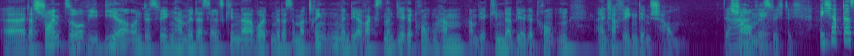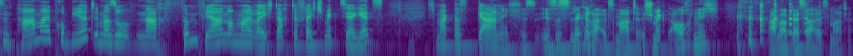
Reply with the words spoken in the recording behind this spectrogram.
Äh, das schäumt so wie Bier und deswegen haben wir das als Kinder, wollten wir das immer trinken. Wenn die Erwachsenen Bier getrunken haben, haben wir Kinderbier getrunken. Einfach wegen dem Schaum. Der Ah, Schaum okay. ist wichtig. Ich habe das ein paar Mal probiert, immer so nach fünf Jahren nochmal, weil ich dachte, vielleicht schmeckt es ja jetzt. Ich mag das gar nicht. Es, es ist leckerer als Mate. Es schmeckt auch nicht, aber besser als Mate.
